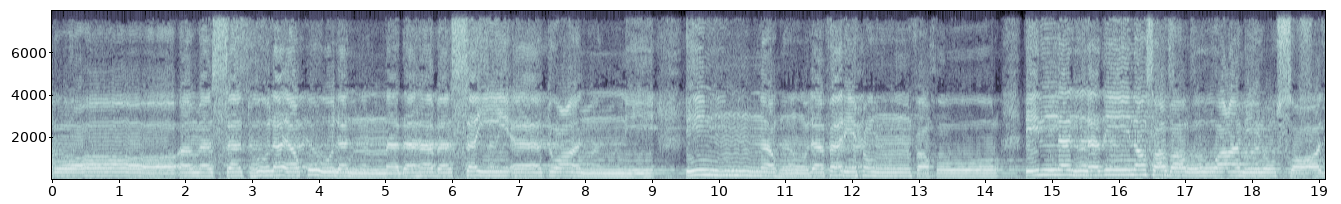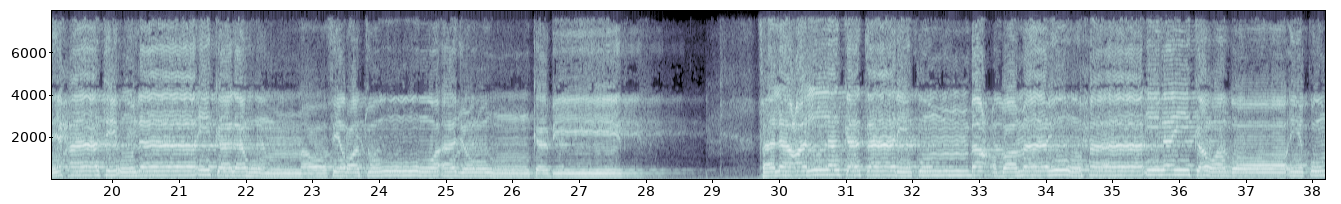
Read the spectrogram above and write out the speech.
ضراء مسته ليقولن ذهب السيئات عني. إنه لفرح فخور. إلا الذين صبروا وعملوا الصالحات أولئك لهم مغفرة وأجر كبير. فلعلك تارك بعض ما يوحى إليك وضائق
